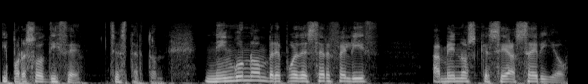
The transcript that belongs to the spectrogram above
Y por eso dice Chesterton, ningún hombre puede ser feliz a menos que sea serio.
